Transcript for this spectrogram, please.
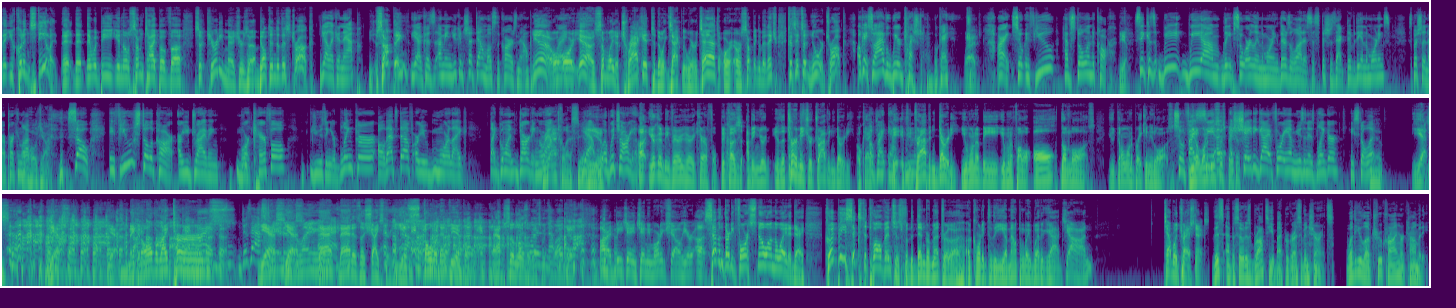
that you couldn't steal it. That that there would be you know some type of uh, security measures uh, built into this truck. yeah, like an app. Something. Yeah, because I mean, you can shut down most of the cars now. Yeah, or, Right. or yeah, some way to track it to know exactly where it's at, or, or something of that nature. Because it's a newer truck. Okay, so I have a weird question. Okay. What? All right. So if you have stolen a car, Yeah. See, because we we um leave so early in the morning. There's a lot of suspicious activity in the mornings, especially in our parking lot. Oh yeah. So if you stole a car, are you driving more careful, using your blinker, all that stuff? Are you more like like going darting around? Reckless, yeah. Yeah. wh- Which are you? Uh, you're going to be very, very careful because I mean, you're, you the term is you're driving dirty. Okay. Oh, right, yeah. If you're driving dirty, you want to be, you want to follow all the laws. You don't want to break any laws. so if you I don't want to see be a, a shady guy at 4 a.m. using his blinker, he stole it. Yes. yes. Yes. Making all the right Okay, all right, turns. Just, just asking. Yes, yes. That Okay. that is a shyster. He has stolen that vehicle. Absolutely, that's what you know. want to Okay. do. All right, BJ and Jamie morning show here. Uh, Seven thirty-four. Snow on the way today. Could be six to twelve inches for the Denver metro, uh, according to the uh, Mountain Wave weather guy John. Tabloid trash next. This episode is brought to you by Progressive Insurance. Whether you love true crime or comedy,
